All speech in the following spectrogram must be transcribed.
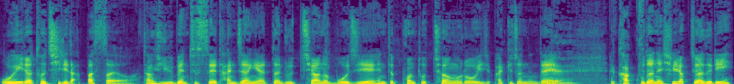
오히려 더 질이 나빴어요. 당시 유벤투스의 단장이었던 루치아노 모지의 핸드폰 도청으로 이제 밝혀졌는데 예. 각 구단의 실력자들이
